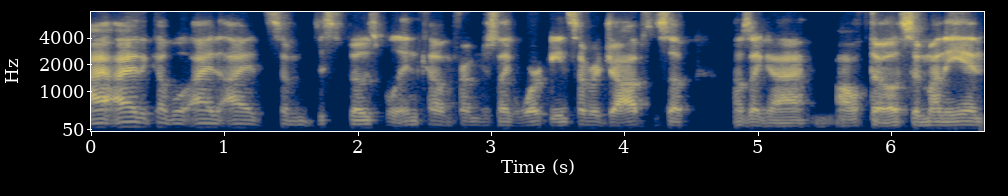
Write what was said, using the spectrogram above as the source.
I, I had a couple, I had, I had some disposable income from just like working summer jobs and stuff. I was like, ah, I'll throw some money in.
